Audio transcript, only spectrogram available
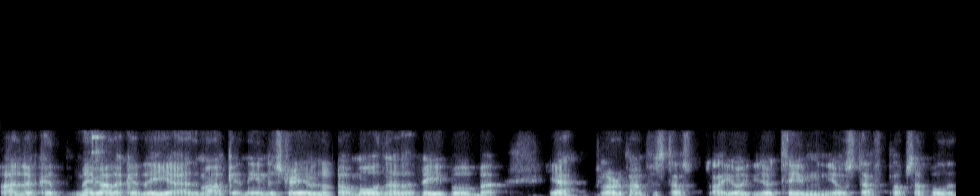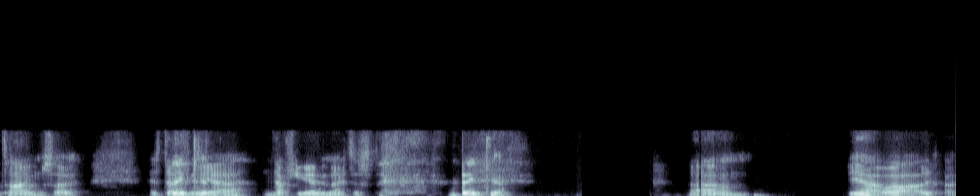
I look at maybe I look at the uh, the market and the industry a lot more than other people, but yeah, Florida Panther stuff like your your team and your stuff pops up all the time, so it's definitely uh, definitely getting noticed. Thank you. um, yeah, well, uh,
